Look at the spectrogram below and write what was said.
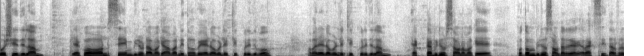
বসিয়ে দিলাম। এখন সেম ভিডিওটা আমাকে আবার নিতে হবে। এ ডবল ক্লিক করে দেবো। আবার এ ডবল ক্লিক করে দিলাম। একটা ভিডিওর সাউন্ড আমাকে প্রথম ভিডিওর সাউন্ডটা রাখছি, তারপরে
